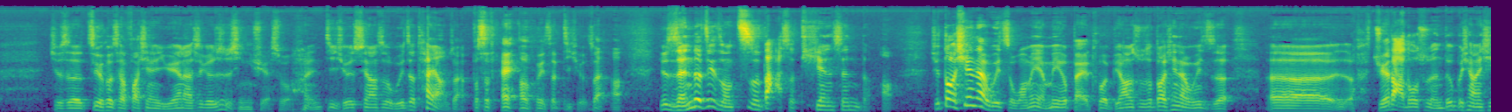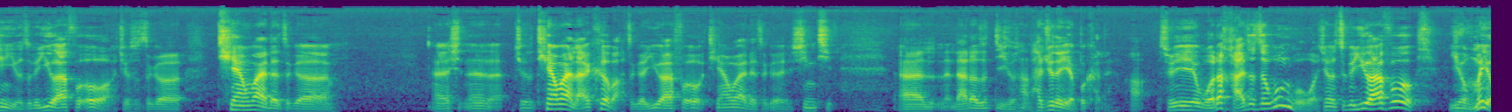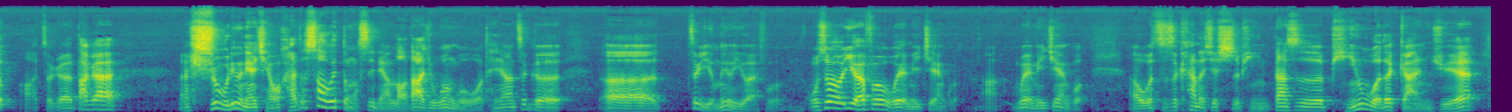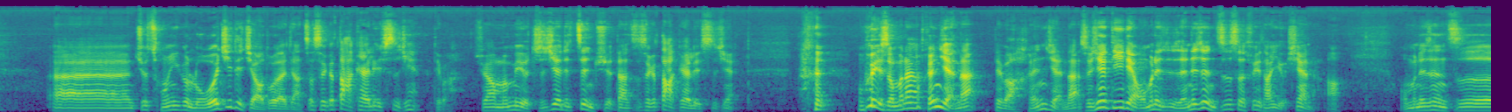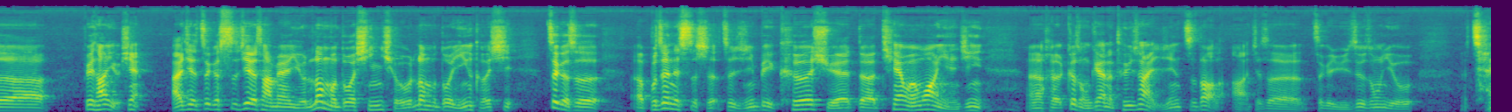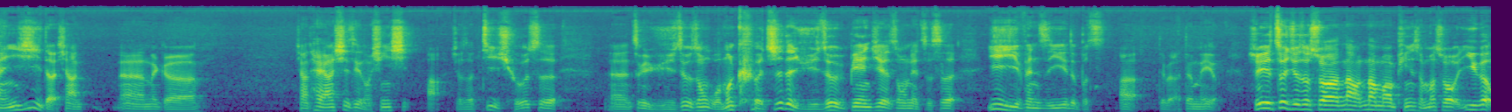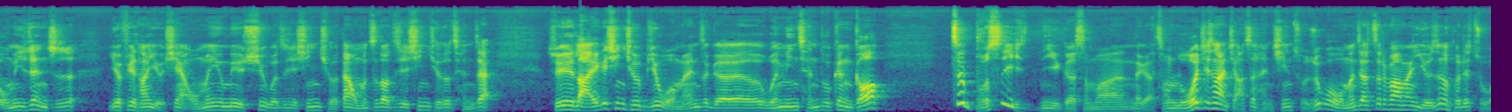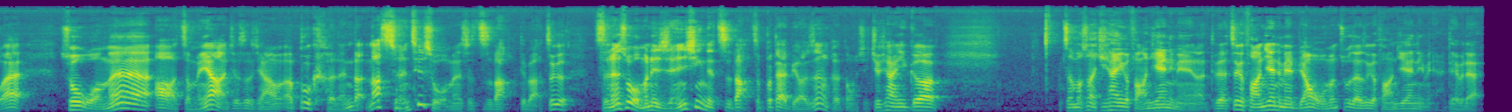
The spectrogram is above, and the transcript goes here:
就是最后才发现，原来是个日心学说，地球实际上是围着太阳转，不是太阳围着地球转啊。就人的这种自大是天生的啊。就到现在为止，我们也没有摆脱。比方说，说到现在为止，呃，绝大多数人都不相信有这个 UFO 啊，就是这个天外的这个，呃，呃，就是天外来客吧，这个 UFO 天外的这个星体。呃，来到这地球上，他觉得也不可能啊，所以我的孩子在问过我，就是这个 UFO 有没有啊？这个大概呃十五六年前，我孩子稍微懂事一点，老大就问过我，他讲这个呃这个有没有 UFO？我说 UFO 我也没见过啊，我也没见过啊，我只是看了些视频，但是凭我的感觉，呃，就从一个逻辑的角度来讲，这是一个大概率事件，对吧？虽然我们没有直接的证据，但这是个大概率事件。为什么呢？很简单，对吧？很简单。首先，第一点，我们的人的认知是非常有限的啊，我们的认知非常有限，而且这个世界上面有那么多星球，那么多银河系，这个是呃不争的事实，这已经被科学的天文望远镜，呃和各种各样的推算已经知道了啊，就是这个宇宙中有成亿的像嗯那个像太阳系这种星系啊，就是地球是。嗯，这个宇宙中我们可知的宇宙边界中呢，只是亿亿分之一都不止啊，对吧？都没有。所以这就是说，那那么凭什么说一个我们认知又非常有限，我们又没有去过这些星球，但我们知道这些星球的存在，所以哪一个星球比我们这个文明程度更高？这不是一一个什么那个，从逻辑上讲是很清楚。如果我们在这方面有任何的阻碍，说我们啊怎么样，就是讲呃不可能的，那纯粹是我们是自大，对吧？这个只能说我们的人性的自大，这不代表任何东西。就像一个怎么说？就像一个房间里面，对不对？这个房间里面，比方我们住在这个房间里面，对不对？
